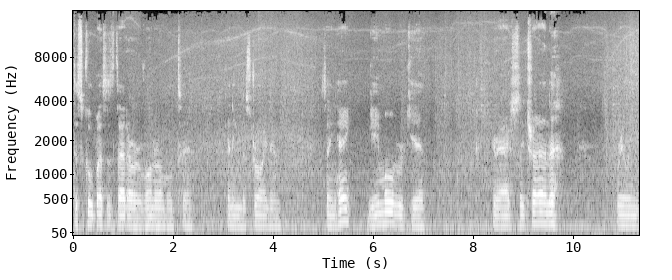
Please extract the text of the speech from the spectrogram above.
the school buses that are vulnerable to getting destroyed and saying, hey, game over, kid. You're actually trying to really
